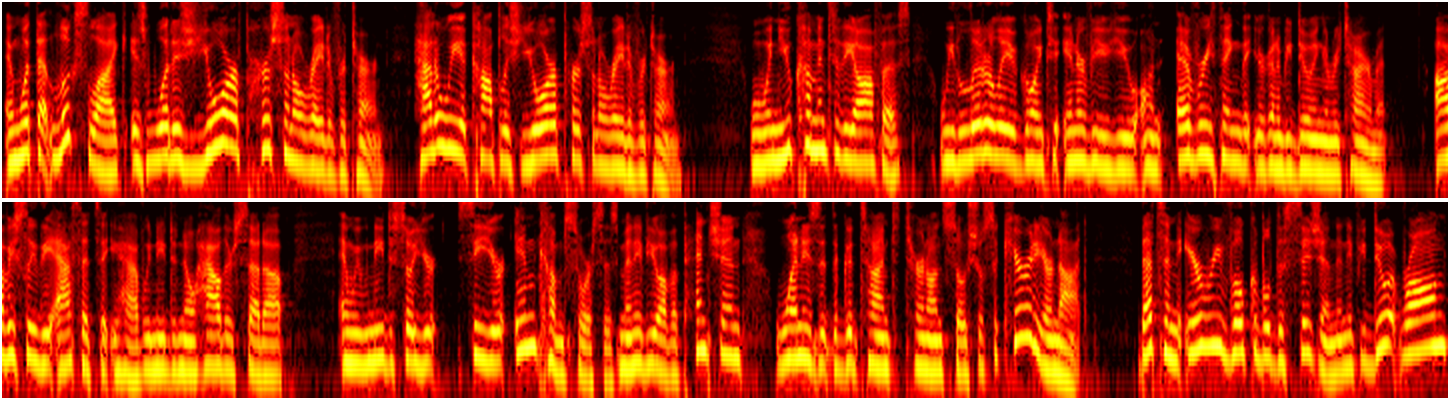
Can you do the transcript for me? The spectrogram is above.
And what that looks like is what is your personal rate of return? How do we accomplish your personal rate of return? Well, when you come into the office, we literally are going to interview you on everything that you're going to be doing in retirement. Obviously, the assets that you have, we need to know how they're set up, and we need to so your, see your income sources. Many of you have a pension. When is it the good time to turn on Social Security or not? That's an irrevocable decision, and if you do it wrong,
